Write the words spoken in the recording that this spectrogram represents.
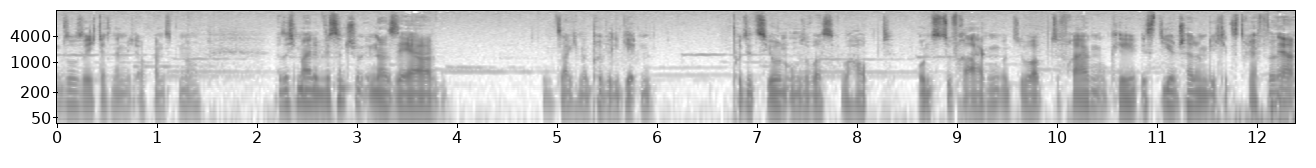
so sehe ich das nämlich auch ganz genau. Also ich meine, wir sind schon in einer sehr, sage ich mal, privilegierten Position, um sowas überhaupt uns zu fragen und überhaupt zu fragen, okay, ist die Entscheidung, die ich jetzt treffe, ja.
